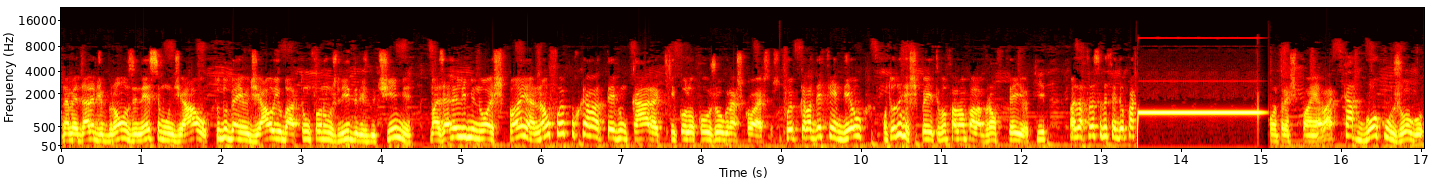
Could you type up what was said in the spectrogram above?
na medalha de bronze nesse Mundial. Tudo bem, o Dial e o Batum foram os líderes do time, mas ela eliminou a Espanha não foi porque ela teve um cara que colocou o jogo nas costas, foi porque ela defendeu, com todo respeito, vou falar um palavrão feio aqui, mas a França defendeu pra contra a Espanha. Ela acabou com o jogo,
